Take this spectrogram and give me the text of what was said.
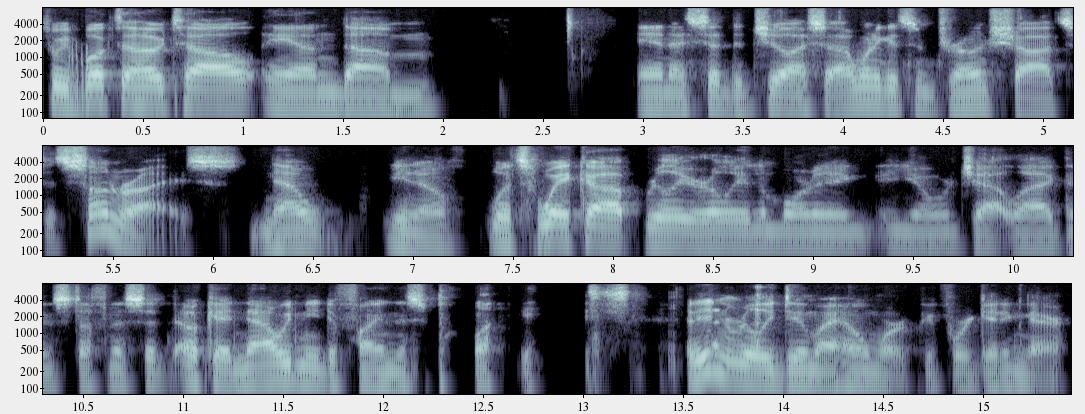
so we booked a hotel and um, and I said to Jill, I said, I want to get some drone shots at sunrise. Now, you know, let's wake up really early in the morning. You know, we're jet lagged and stuff. And I said, okay, now we need to find this place. I didn't really do my homework before getting there.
